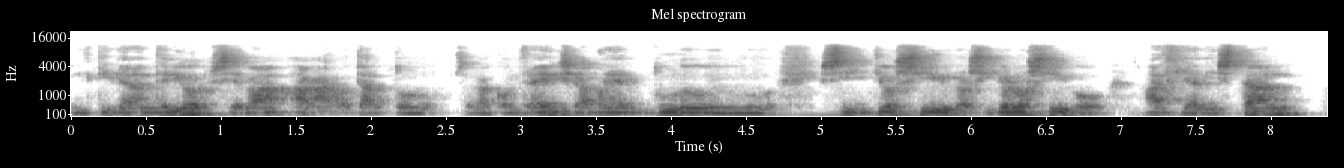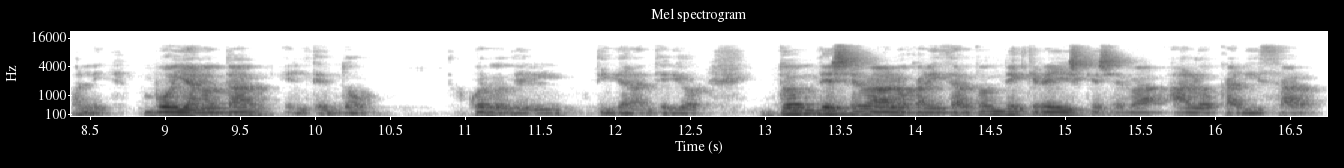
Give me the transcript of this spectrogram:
el tibial anterior, se va a agarrotar todo, se va a contraer y se va a poner duro, duro, Si yo, sigo, si yo lo sigo hacia distal, ¿vale? voy a notar el tendón, ¿de acuerdo? Del tibial anterior. ¿Dónde se va a localizar? ¿Dónde creéis que se va a localizar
